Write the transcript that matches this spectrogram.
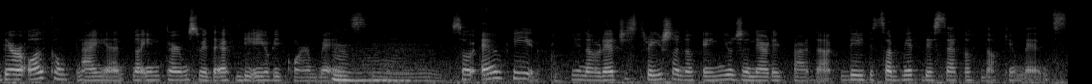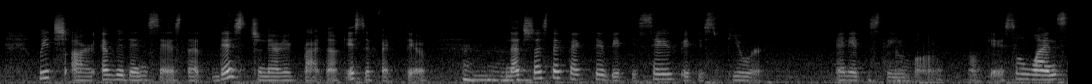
they're all compliant no, in terms with the FDA requirements. So every you know registration of a new generic product, they submit this set of documents, which are evidences that this generic product is effective. Mm-hmm. Not just effective, it is safe, it is pure, and it is stable. Okay, so once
